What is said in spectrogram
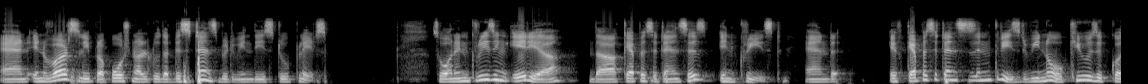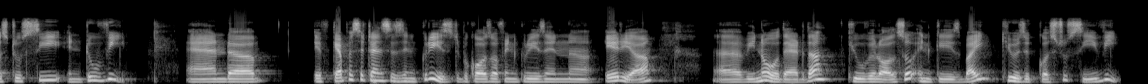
and inversely proportional to the distance between these two plates. So on increasing area the capacitance is increased and if capacitance is increased we know q is equals to c into v. And uh, if capacitance is increased because of increase in uh, area uh, we know that the q will also increase by q is equals to cv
